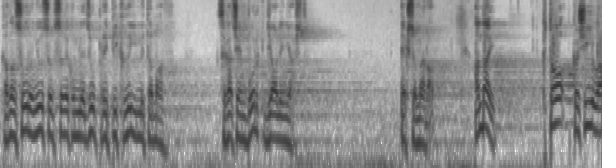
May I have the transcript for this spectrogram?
Ka thënë surën Jusuf s'un e kum lexue prej pikllimit të madh. Se ka qenë burg, djalin jashtë. E kështu me radhë. Andaj, këto këshilla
